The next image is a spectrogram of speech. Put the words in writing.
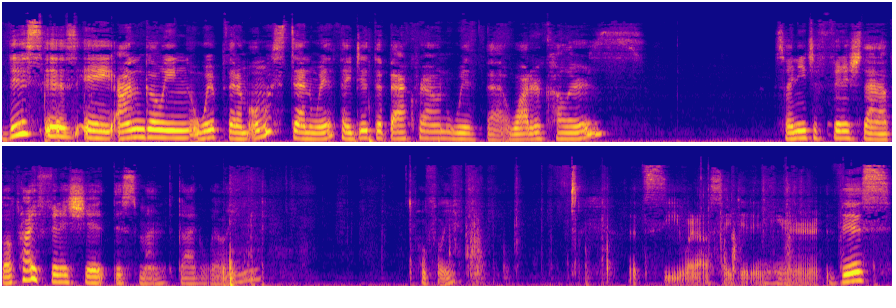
This is a ongoing whip that I'm almost done with. I did the background with uh, watercolors. So I need to finish that up. I'll probably finish it this month, God willing. Hopefully. Let's see what else I did in here. This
